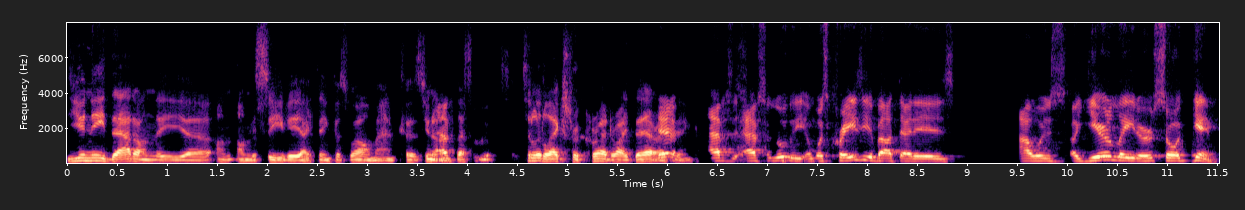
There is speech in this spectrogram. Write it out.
you need that on the uh, on, on the CV, I think, as well, man, because you know absolutely. that's it's a little extra cred right there. Yeah, I think absolutely. And what's crazy about that is, I was a year later. So again,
